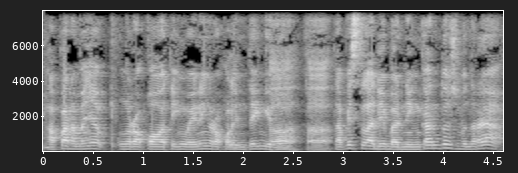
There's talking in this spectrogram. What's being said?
apa namanya ngerokok tingwe ini ngerokok linting gitu Oh, oh. tapi setelah dibandingkan tuh sebenarnya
